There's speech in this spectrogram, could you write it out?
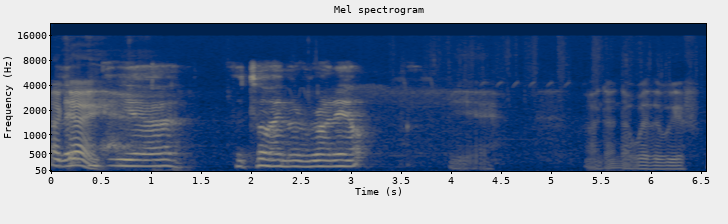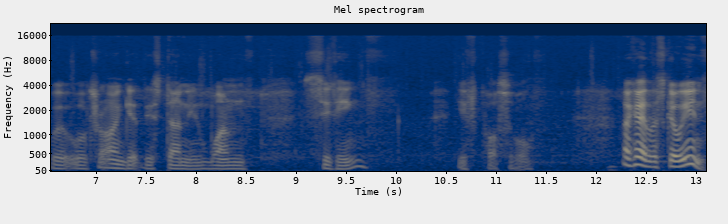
okay. Let the, uh, the timer run out. Yeah, I don't know whether we've we'll, we'll try and get this done in one sitting, if possible. Okay, let's go in.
